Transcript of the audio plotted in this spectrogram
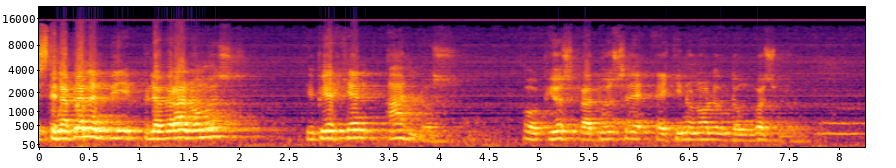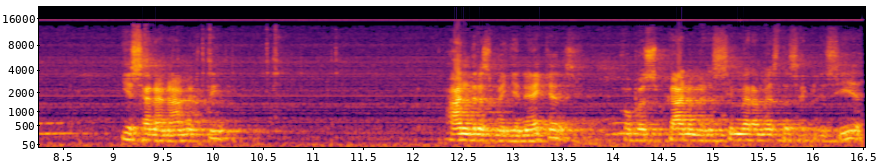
Στην απέναντι πλευρά όμως υπήρχε άλλος ο οποίος κρατούσε εκείνον όλον τον κόσμο. Ήσαν ανάμεκτοι, άντρες με γυναίκες, όπως κάνουμε σήμερα μέσα στις εκκλησίες,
